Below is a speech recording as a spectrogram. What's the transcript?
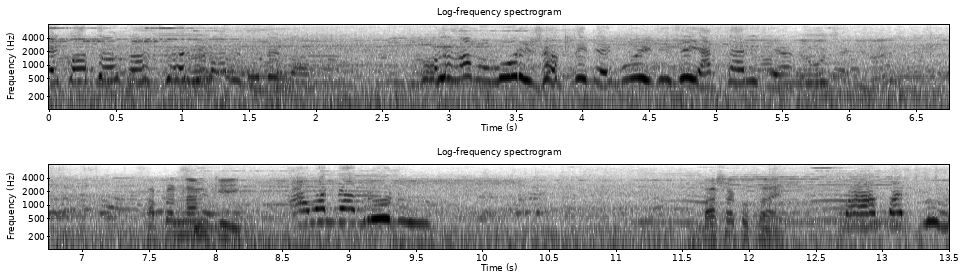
এই কত কষ্ট করে বলে না বলে না আমার শক্তি নেই নিজেই না আপনার নাম কি? আমার নাম রুনু। বাসা কোথায়? মোহাম্মদপুর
